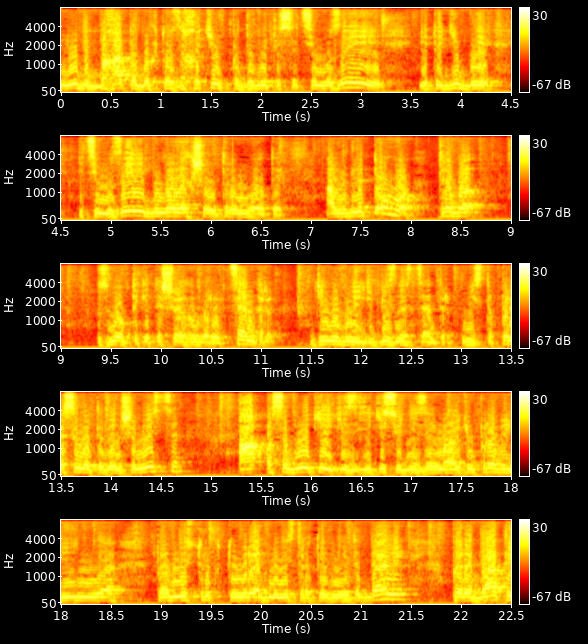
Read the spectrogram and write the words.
люди багато би хто захотів подивитися ці музеї, і тоді би і ці музеї було легше утримувати. Але для того треба знов таки те, що я говорив, центр діловий і бізнес-центр міста переселити в інше місце, а особники, які, які сьогодні займають управління, певні структури адміністративні і так далі, передати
